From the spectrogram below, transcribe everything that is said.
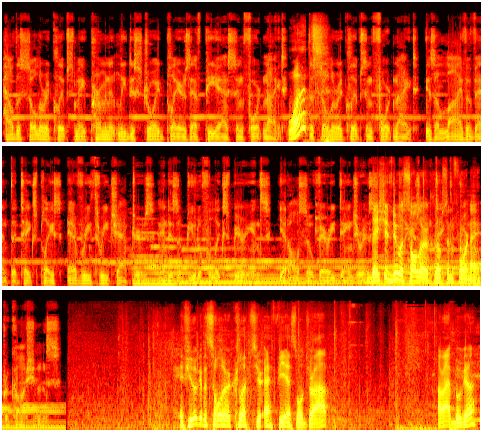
How the solar eclipse may permanently destroyed players' FPS in Fortnite. What? The solar eclipse in Fortnite is a live event that takes place every three chapters and is a beautiful experience, yet also very dangerous. They should do a solar eclipse in Fortnite. Precautions. If you look at the solar eclipse, your FPS will drop. All right, Bugha.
